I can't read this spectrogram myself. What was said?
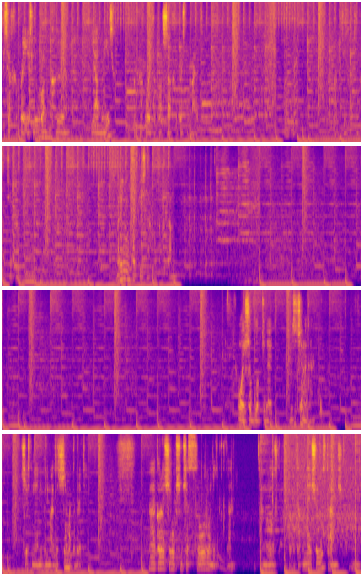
50 хп. Если урон к яду есть хоть какой-то, то 60 хп снимает. Так, тихо, тихо, тихо. Смотри, не утопись, О, еще блок кидает. Зачем это? Честно, я не понимаю, зачем это, блядь? А, короче, в общем, сейчас уронить как-то. Ну, так, у меня еще есть ранчик. У меня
